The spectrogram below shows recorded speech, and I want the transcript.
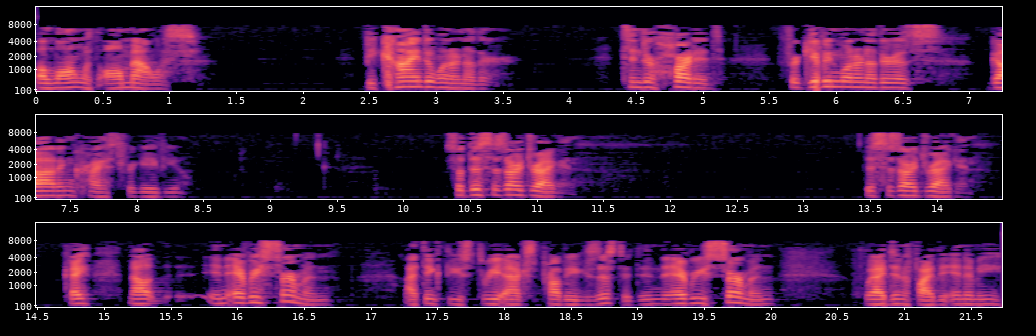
along with all malice. Be kind to one another, tender hearted, forgiving one another as God in Christ forgave you. So this is our dragon. This is our dragon. Okay? Now, in every sermon, I think these three acts probably existed. In every sermon, we identify the enemy,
